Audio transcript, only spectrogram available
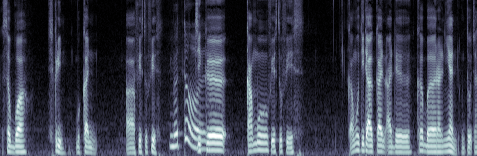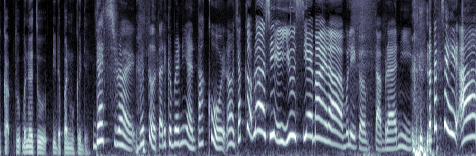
sebuah skrin bukan uh, face to face. Betul Jika kamu face to face kamu tidak akan ada keberanian untuk cakap tu benda tu di depan muka dia. That's right. Betul Tak ada keberanian. Takut. Ah, Cakap lah si You CMI lah. Boleh ke? Tak berani. Tetapi saya ah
